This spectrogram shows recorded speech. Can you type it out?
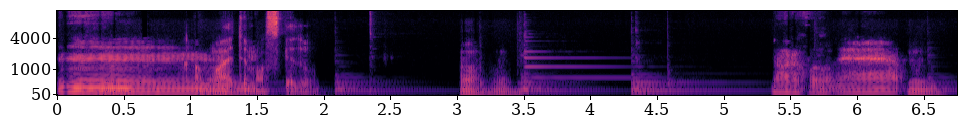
うん。考えてますけど。うんうんなるほどね。うん。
